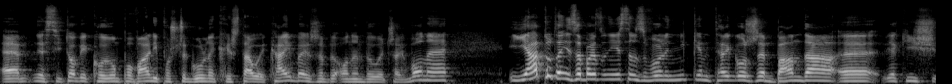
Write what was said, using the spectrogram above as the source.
e, Sithowie korumpowali poszczególne kryształy Kyber, żeby one były czerwone. Ja tutaj za bardzo nie jestem zwolennikiem tego, że banda e, jakichś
